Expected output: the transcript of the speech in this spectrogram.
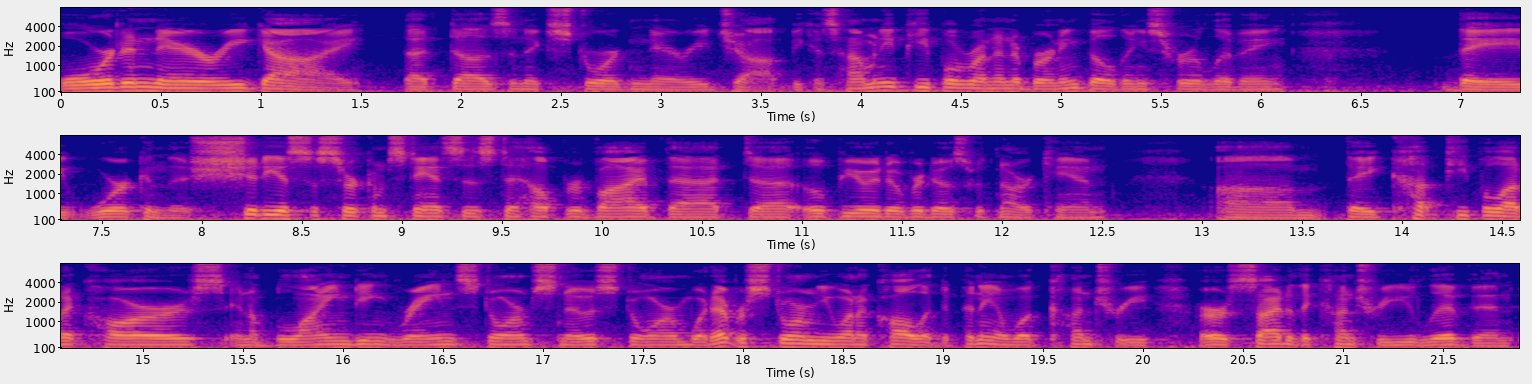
Ordinary guy that does an extraordinary job. Because how many people run into burning buildings for a living? They work in the shittiest of circumstances to help revive that uh, opioid overdose with Narcan. Um, they cut people out of cars in a blinding rainstorm, snowstorm, whatever storm you want to call it, depending on what country or side of the country you live in.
